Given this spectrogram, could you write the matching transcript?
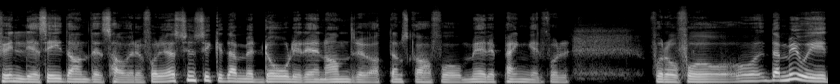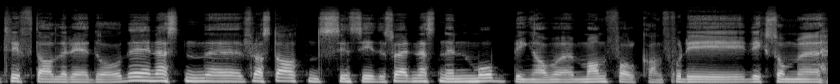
kvinnelige sideandelshavere. For jeg syns ikke de er dårligere enn andre, at de skal få mer penger for for å få De er jo i drift allerede, og det er nesten eh, Fra statens sin side så er det nesten en mobbing av eh, mannfolkene, fordi liksom eh,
